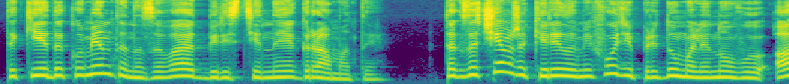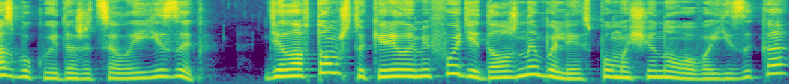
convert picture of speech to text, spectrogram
Такие документы называют берестяные грамоты. Так зачем же Кирилл и Мефодий придумали новую азбуку и даже целый язык? Дело в том, что Кирилл и Мефодий должны были с помощью нового языка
